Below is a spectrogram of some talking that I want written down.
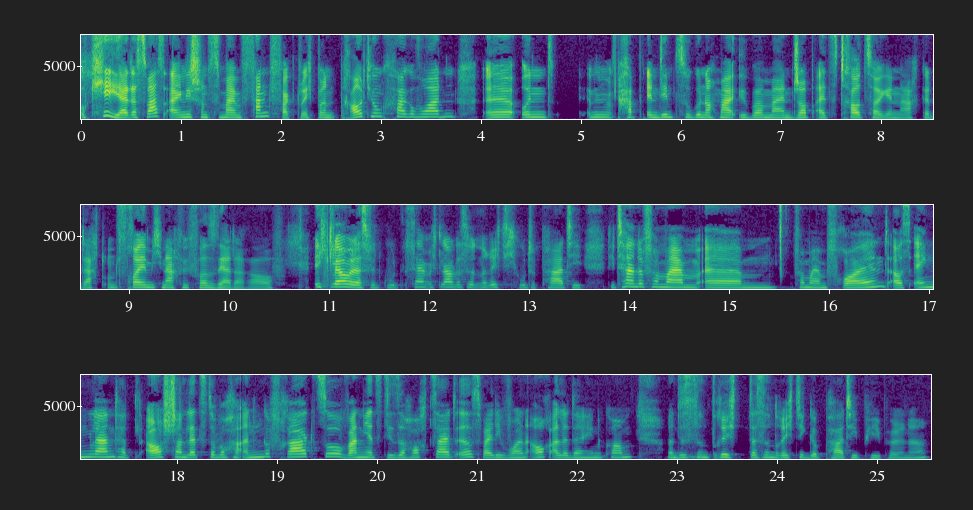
Okay, ja, das war's eigentlich schon zu meinem Fun-Faktor. Ich bin Brautjungfer geworden äh, und ähm, habe in dem Zuge nochmal über meinen Job als Trauzeugin nachgedacht und freue mich nach wie vor sehr darauf. Ich glaube, das wird gut. Sam, ich glaube, das wird eine richtig gute Party. Die Tante von meinem, ähm, von meinem Freund aus England hat auch schon letzte Woche angefragt, so, wann jetzt diese Hochzeit ist, weil die wollen auch alle dahin kommen. Und das sind, das sind richtige Party-People, ne?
